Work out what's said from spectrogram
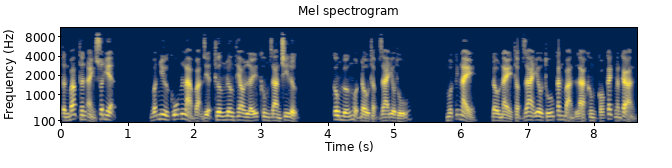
tân bắc thân ảnh xuất hiện. Vẫn như cũng là vạn diệt thương nương theo lấy không gian chi lực, công hướng một đầu thập gia yêu thú. Một cách này, đầu này thập gia yêu thú căn bản là không có cách ngăn cản.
